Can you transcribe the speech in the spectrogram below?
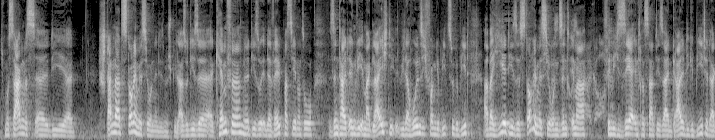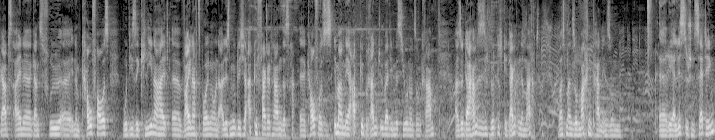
Ich muss sagen, dass äh, die äh, Standard-Story-Missionen in diesem Spiel. Also diese äh, Kämpfe, ne, die so in der Welt passieren und so, sind halt irgendwie immer gleich, die wiederholen sich von Gebiet zu Gebiet. Aber hier diese Story-Missionen sind immer, finde ich, sehr interessant designt. Gerade die Gebiete, da gab es eine ganz früh äh, in einem Kaufhaus, wo diese Cleaner halt äh, Weihnachtsbäume und alles Mögliche abgefackelt haben. Das äh, Kaufhaus ist immer mehr abgebrannt über die Mission und so ein Kram. Also da haben sie sich wirklich Gedanken gemacht, was man so machen kann in so einem äh, realistischen Setting.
